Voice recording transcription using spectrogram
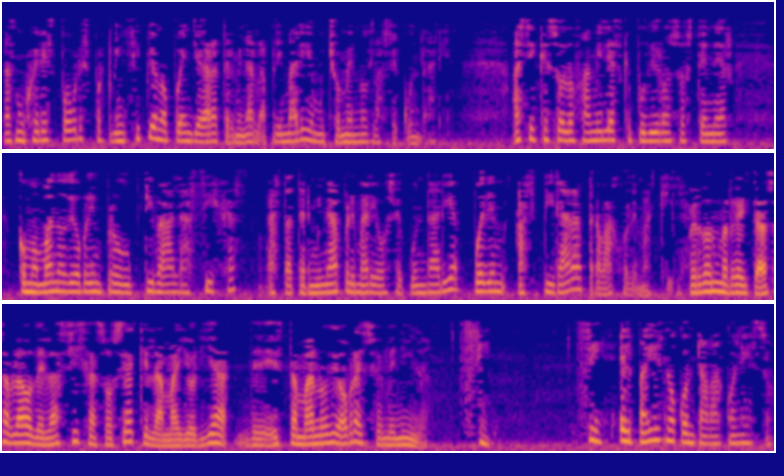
Las mujeres pobres por principio no pueden llegar a terminar la primaria y mucho menos la secundaria. Así que solo familias que pudieron sostener como mano de obra improductiva a las hijas hasta terminar primaria o secundaria pueden aspirar a trabajo de maquila. Perdón, Margarita, has hablado de las hijas, o sea que la mayoría de esta mano de obra es femenina. Sí, sí, el país no contaba con eso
